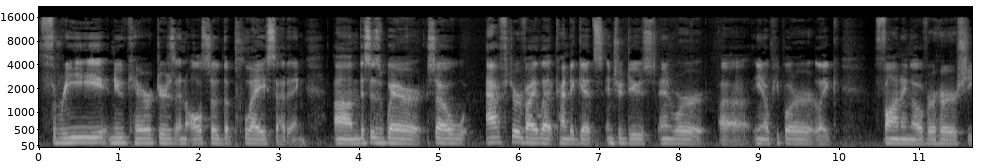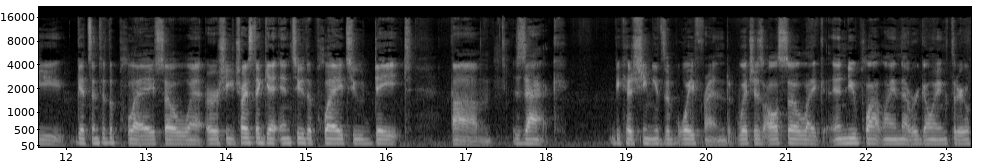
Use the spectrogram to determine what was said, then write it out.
three new characters and also the play setting. Um, this is where so after Violet kind of gets introduced and we're uh you know people are like fawning over her. She gets into the play so when or she tries to get into the play to date um Zach because she needs a boyfriend which is also like a new plot line that we're going through.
